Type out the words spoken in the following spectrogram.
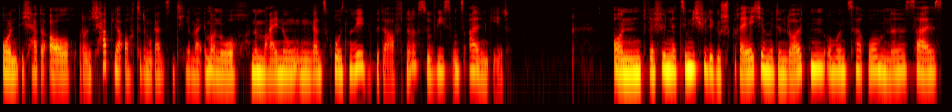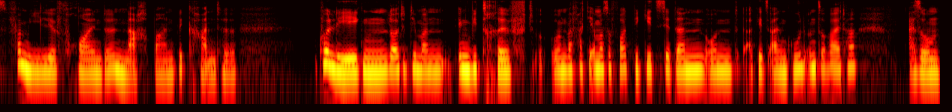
Und ich hatte auch, oder ich habe ja auch zu dem ganzen Thema immer noch eine Meinung, einen ganz großen Redenbedarf, ne? so wie es uns allen geht. Und wir führen ja ziemlich viele Gespräche mit den Leuten um uns herum, ne? sei es Familie, Freunde, Nachbarn, Bekannte, Kollegen, Leute, die man irgendwie trifft. Und man fragt ja immer sofort, wie geht's dir denn und äh, geht's allen gut und so weiter. Also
